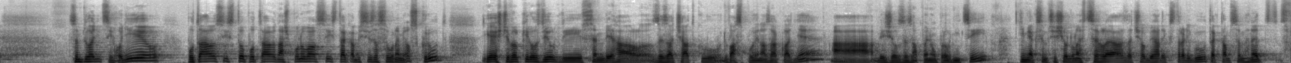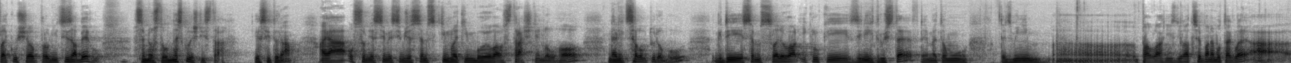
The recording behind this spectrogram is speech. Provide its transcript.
jsem tu hadici hodil, potáhl si to, potáhl, našponoval si tak, aby si za sebou neměl skrut. Je ještě velký rozdíl, kdy jsem běhal ze začátku dva spoje na základně a běžel ze zapojenou proudnicí. Tím, jak jsem přišel do Nevcehle a začal běhat extraligu, tak tam jsem hned z fleku šel proudnici za běhu. Jsem měl z toho neskutečný strach, jestli to dám. A já osobně si myslím, že jsem s tímhletím bojoval strašně dlouho, ne celou tu dobu, kdy jsem sledoval i kluky z jiných družstev, dejme tomu, teď zmíním uh, Pavla Hnízdila třeba nebo takhle, a,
